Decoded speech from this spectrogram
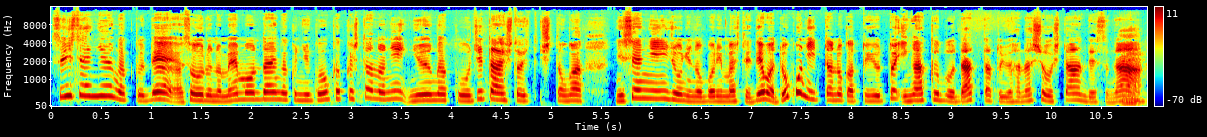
推薦入学でソウルの名門大学に合格したのに入学を辞退した人が2000人以上に上りましてではどこに行ったのかというと医学部だったという話をしたんですが、うん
